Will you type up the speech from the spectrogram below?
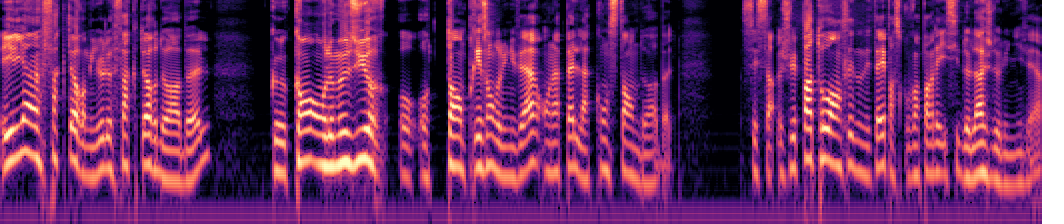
Et il y a un facteur au milieu, le facteur de Hubble, que quand on le mesure au, au temps présent de l'univers, on appelle la constante de Hubble. C'est ça. Je vais pas trop rentrer dans les détails parce qu'on va parler ici de l'âge de l'univers.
